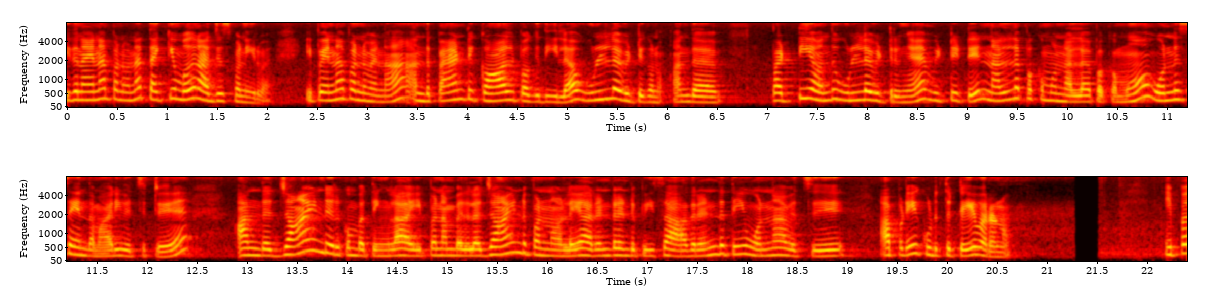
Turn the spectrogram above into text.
இதை நான் என்ன பண்ணுவேன்னா தைக்கும் போது நான் அட்ஜஸ்ட் பண்ணிடுவேன் இப்போ என்ன பண்ணுவேன்னா அந்த பேண்ட்டு கால் பகுதியில் உள்ளே விட்டுக்கணும். அந்த பட்டியை வந்து உள்ளே விட்டுருங்க. விட்டுட்டு நல்ல பக்கமும் நல்ல பக்கமும் ஒன்று சேர்ந்த மாதிரி வச்சுட்டு அந்த ஜாயிண்ட் இருக்கும் பார்த்தீங்களா இப்போ நம்ம இதில் ஜாயிண்ட் பண்ணோம் இல்லையா? ரெண்டு ரெண்டு பீஸாக அதை ரெண்டுத்தையும் ஒன்றா வச்சு அப்படியே கொடுத்துட்டே வரணும். இப்போ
